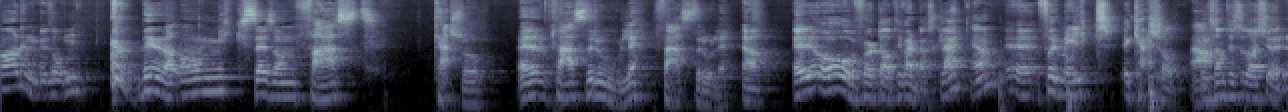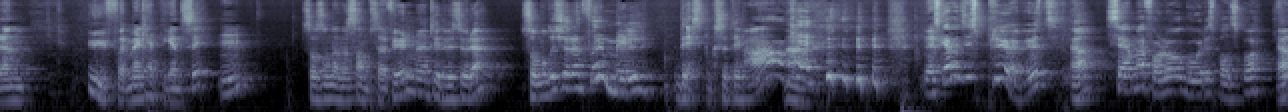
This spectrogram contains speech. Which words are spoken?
hva er denne metoden? Det innebærer at man må mikse sånn fast casual. Eller fast rolig. Fast rolig. Ja. Eller og overført da til hverdagsklær. Ja. Eh, formelt casual. Ja. Ikke sant? Hvis du da kjører en uformell hettegenser, sånn som denne Samsø-fyren eh, tydeligvis gjorde, så må du kjøre en formell dressbukse til. Ah, ok Det skal jeg faktisk prøve ut. Ja. Se om jeg får noe god respons på. Ja,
